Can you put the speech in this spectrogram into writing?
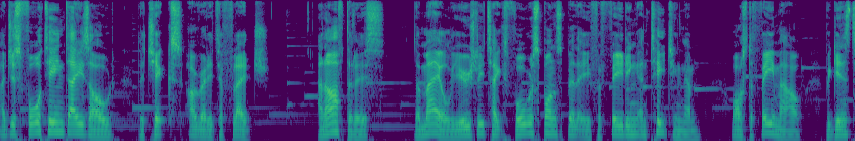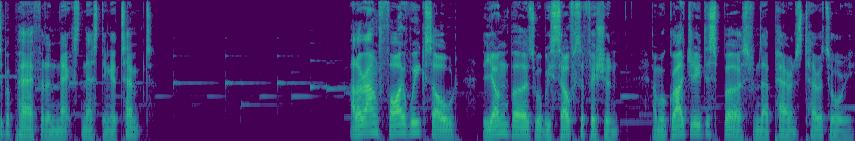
At just 14 days old, the chicks are ready to fledge, and after this, the male usually takes full responsibility for feeding and teaching them, whilst the female begins to prepare for the next nesting attempt. At around 5 weeks old, the young birds will be self-sufficient and will gradually disperse from their parents' territory.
